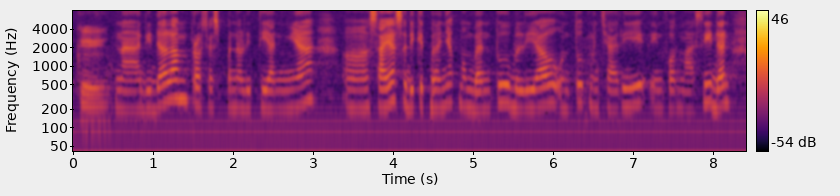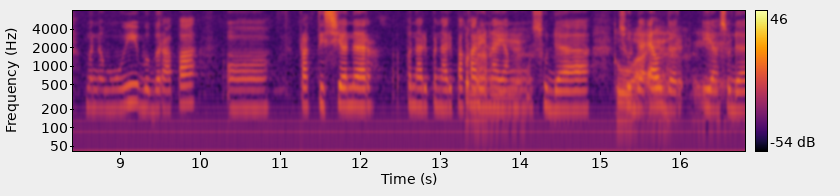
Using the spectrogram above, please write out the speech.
Okay. Nah, di dalam proses penelitiannya uh, saya sedikit banyak membantu beliau untuk mencari informasi dan menemui beberapa uh, practitioner penari-penari Pakarena penari, yang ya. sudah tua, sudah ya. elder, ya, iya, ya, sudah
